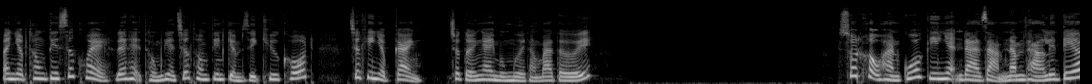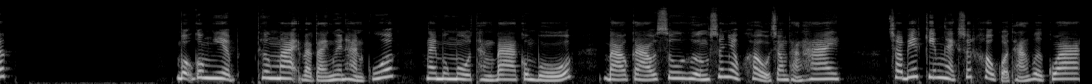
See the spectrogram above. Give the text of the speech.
và nhập thông tin sức khỏe lên hệ thống điền trước thông tin kiểm dịch Q-code trước khi nhập cảnh cho tới ngày 10 tháng 3 tới. Xuất khẩu Hàn Quốc ghi nhận đà giảm 5 tháng liên tiếp. Bộ Công nghiệp, Thương mại và Tài nguyên Hàn Quốc ngày 1 tháng 3 công bố báo cáo xu hướng xuất nhập khẩu trong tháng 2, cho biết kim ngạch xuất khẩu của tháng vừa qua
